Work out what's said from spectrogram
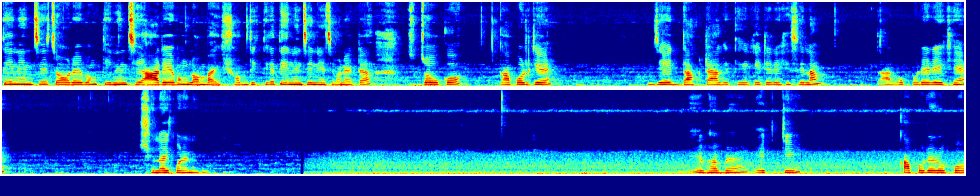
তিন ইঞ্চি চওড়া এবং তিন ইঞ্চি আড়ে এবং লম্বায় সব দিক থেকে তিন ইঞ্চি নিয়েছি। মানে একটা চৌকো কাপড়কে যে দাগটা আগে থেকে কেটে রেখেছিলাম, তার উপরে রেখে সেলাই করে নেব। এভাবে একটি কাপড়ের ওপর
